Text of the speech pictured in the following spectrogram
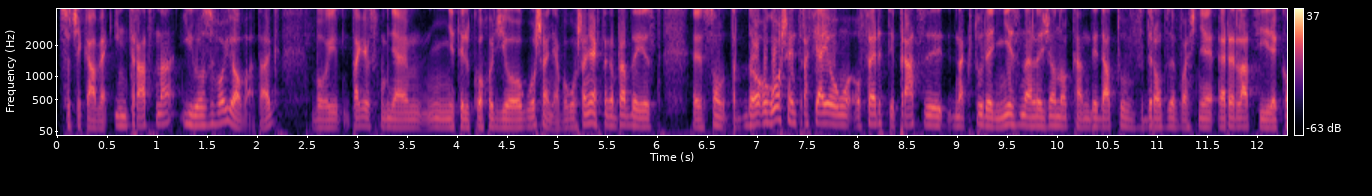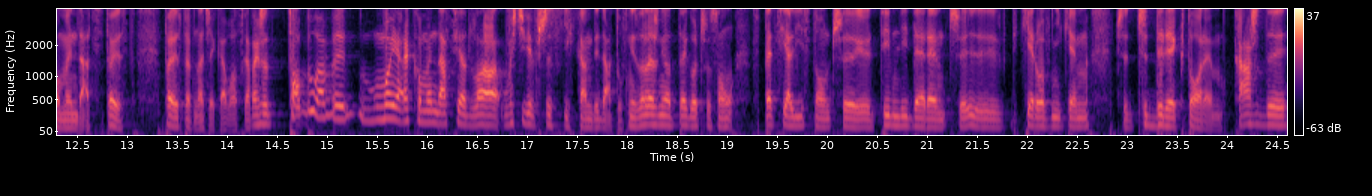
co ciekawe, intratna i rozwojowa, tak? Bo tak jak wspomniałem, nie tylko chodzi o ogłoszenia. W ogłoszeniach tak naprawdę jest, e, są, do ogłoszeń trafiają oferty pracy, na które nie znaleziono kandydatów w drodze właśnie relacji i rekomendacji. To jest, to jest pewna ciekawostka. Także to byłaby moja rekomendacja dla właściwie wszystkich kandydatów, niezależnie od tego, czy są specjalistą, czy team liderem, czy kierownikiem, czy, czy dyrektorem. Każdy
